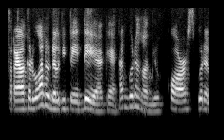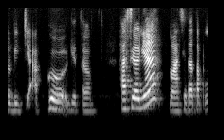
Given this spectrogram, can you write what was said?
Trial kedua kan udah lebih pede ya kayak kan gue udah ngambil course gue udah lebih jago gitu. Hasilnya masih tetap 6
